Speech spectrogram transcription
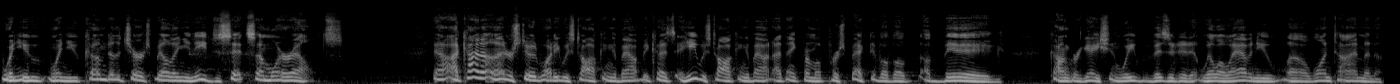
when you when you come to the church building, you need to sit somewhere else. Now, I kind of understood what he was talking about because he was talking about, I think, from a perspective of a, a big congregation. We visited at Willow Avenue uh, one time, and a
